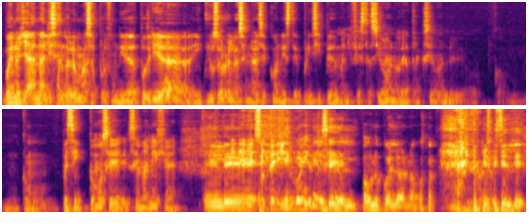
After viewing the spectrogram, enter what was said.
bueno, ya analizándolo más a profundidad, podría incluso relacionarse con este principio de manifestación o de atracción, eh, o con- como, pues sí, como se, se maneja. El de, En el esoterismo, yo qué el sé, ¿no? Paulo Coelho, ¿no? No, no sé. el de,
